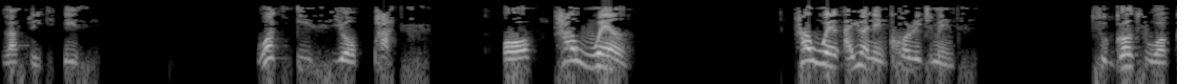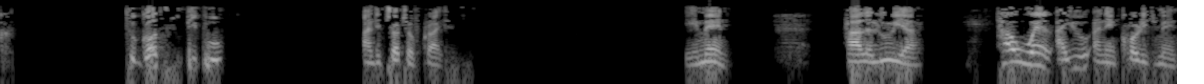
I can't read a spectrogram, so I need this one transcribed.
last week, is what is your path? Or how well how well are you an encouragement to God's work, to God's people, and the church of Christ? Amen. Hallelujah. How well are you an encouragement?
